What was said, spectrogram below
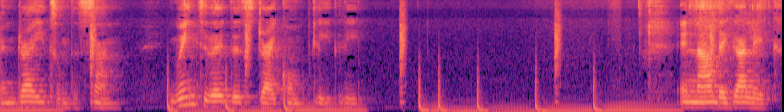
And dry it on the sun. I'm going to let this dry completely. And now the garlic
